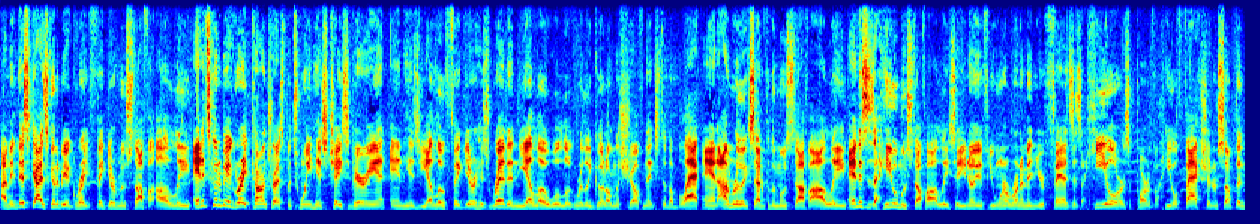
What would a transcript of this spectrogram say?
I mean, this guy's going to be a great figure, Mustafa Ali, and it's going to be a great contrast between his Chase variant and his yellow figure. His red and yellow will look really good on the shelf next to the black, and I'm really excited for the Mustafa Ali, and this is a heel Mustafa Ali, so you know if you want to run him in your feds as a heel or as a part of a heel faction or something,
